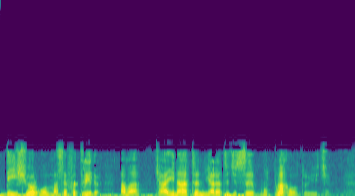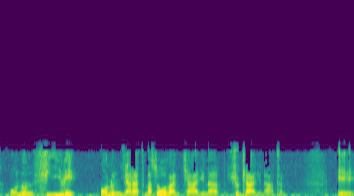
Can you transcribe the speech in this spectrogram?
değişiyor olması fıtridir. Ama kainatın yaratıcısı mutlak olduğu için onun fiili onun yaratması olan kainat, şu kainatın e,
